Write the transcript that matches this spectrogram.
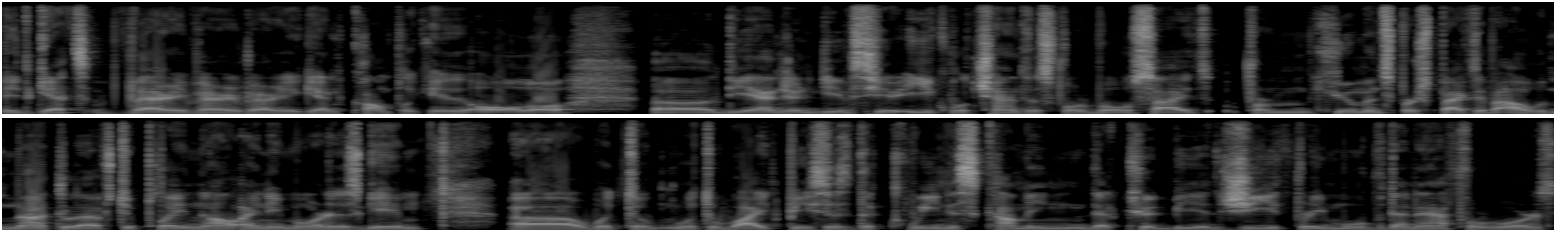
it gets very very very again complicated. Although uh, the engine gives here equal chances for both sides. From humans perspective I would not love to play now anymore this game uh, with the with the white pieces. The queen is coming. There could be a g3 move then afterwards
